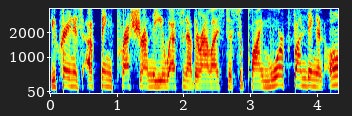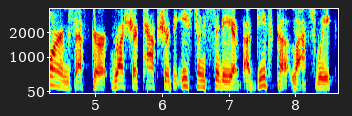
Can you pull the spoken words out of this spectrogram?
Ukraine is upping pressure on the U.S. and other allies to supply more funding and arms after Russia captured captured the eastern city of Avdiivka last week.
